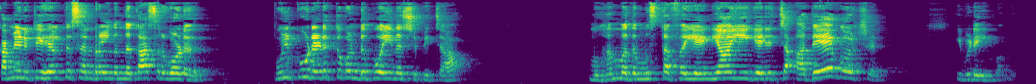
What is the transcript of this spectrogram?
കമ്മ്യൂണിറ്റി ഹെൽത്ത് സെന്ററിൽ നിന്ന് കാസർഗോഡ് പുൽക്കൂട് എടുത്തുകൊണ്ട് പോയി നശിപ്പിച്ച മുഹമ്മദ് മുസ്തഫയെ ന്യായീകരിച്ച അതേ വേർഷൻ ഇവിടെയും വന്നു.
